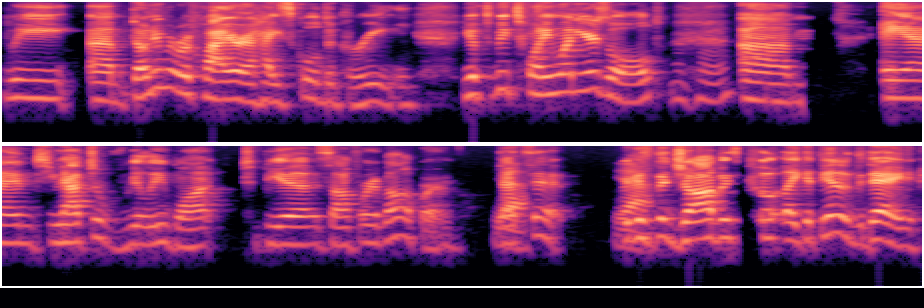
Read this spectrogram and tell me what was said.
we um, don't even require a high school degree. You have to be 21 years old. Mhm. um, and you have to really want to be a software developer. Yeah. That's it. Yeah. Because the job is co- like at the end of the day,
